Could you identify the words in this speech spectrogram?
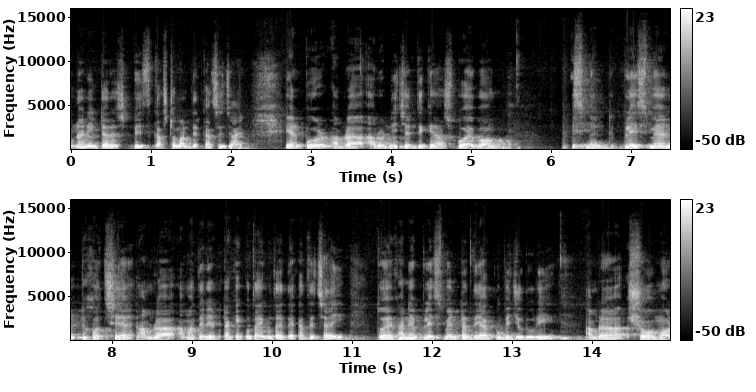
উনার ইন্টারেস্ট বেস কাস্টমারদের কাছে যায়। এরপর আমরা আরও নিচের দিকে আসব এবং প্লেসমেন্ট প্লেসমেন্ট হচ্ছে আমরা আমাদের এডটাকে কোথায় কোথায় দেখাতে চাই। তো এখানে প্লেসমেন্টটা দেয়া খুবই জরুরি। আমরা শো মোর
